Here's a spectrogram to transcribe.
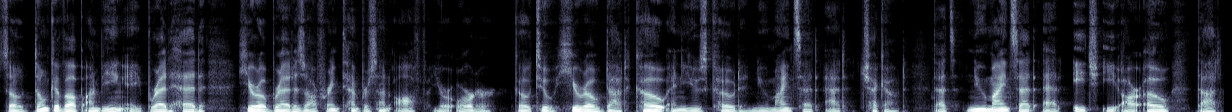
So don't give up on being a breadhead. Hero Bread is offering 10% off your order. Go to hero.co and use code new mindset at checkout. That's new mindset at H E R O dot.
